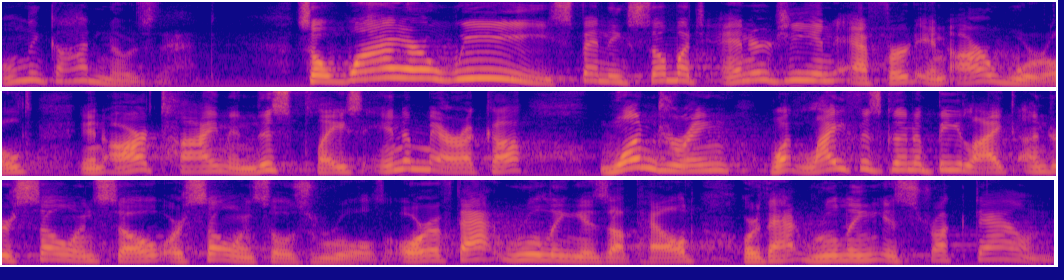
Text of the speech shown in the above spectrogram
Only God knows that. So, why are we spending so much energy and effort in our world, in our time, in this place, in America, wondering what life is going to be like under so and so or so and so's rules, or if that ruling is upheld or that ruling is struck down?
